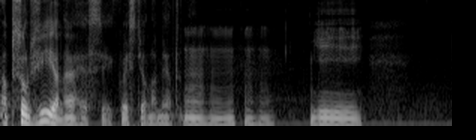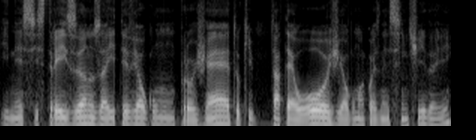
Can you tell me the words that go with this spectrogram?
absorvia né, esse questionamento. Uhum, uhum. E, e nesses três anos aí teve algum projeto que está até hoje, alguma coisa nesse sentido aí?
